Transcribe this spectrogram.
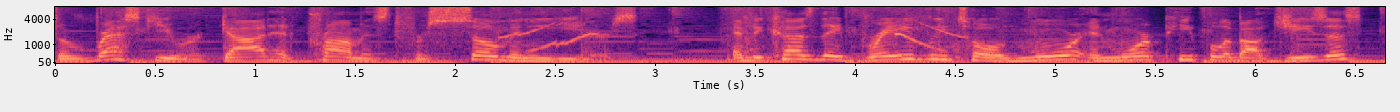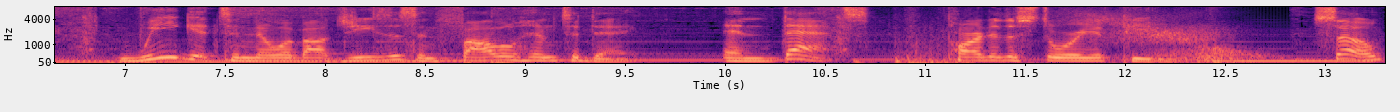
the rescuer God had promised for so many years. And because they bravely told more and more people about Jesus, we get to know about Jesus and follow him today. And that's part of the story of Peter. So,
